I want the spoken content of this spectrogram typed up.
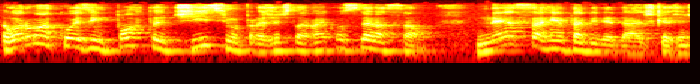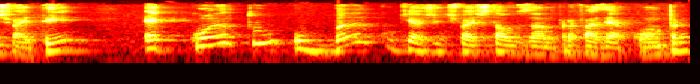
Agora, uma coisa importantíssima para a gente levar em consideração nessa rentabilidade que a gente vai ter é quanto o banco que a gente vai estar usando para fazer a compra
